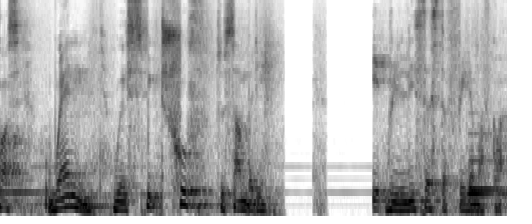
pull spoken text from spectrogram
Because when we speak truth to somebody, it releases the freedom of God.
